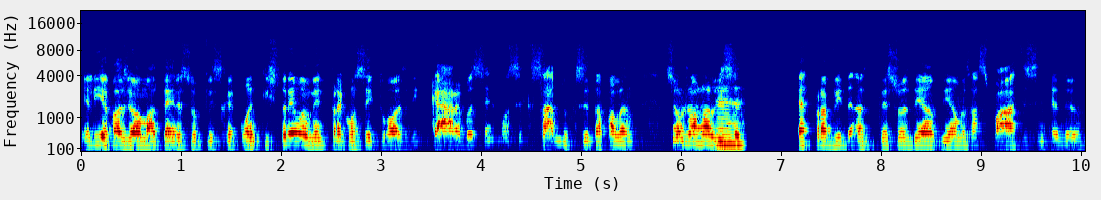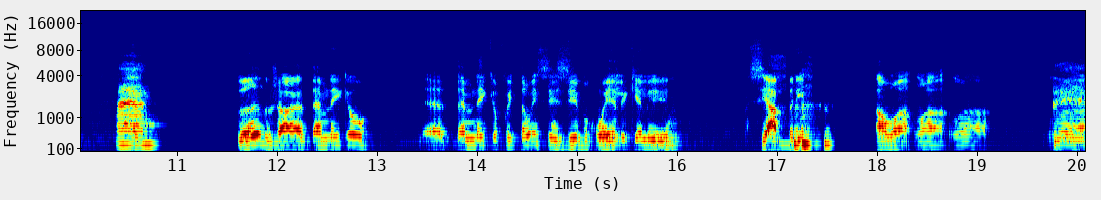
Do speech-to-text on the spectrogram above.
Ele ia fazer uma matéria sobre física quântica extremamente preconceituosa. De cara, você, você que sabe do que você está falando. Você é um jornalista é. para as pessoas de, de, ambas as partes, entendeu? É. Julgando já. Eu terminei que eu é, terminei que eu fui tão incisivo com ele que ele se abriu a uma, uma, uma, uma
